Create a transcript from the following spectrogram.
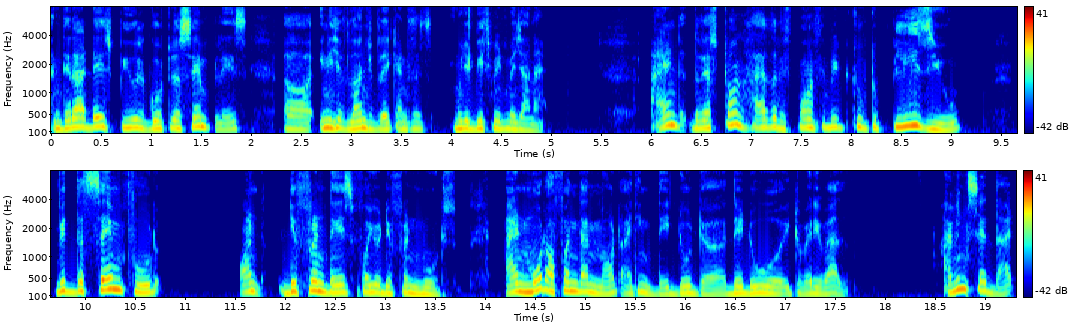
And there are days Piyush go to the same place uh, in his lunch break and says, "मुझे 20 मिनट में जाना है." And the restaurant has a responsibility to, to please you with the same food on different days for your different moods. And more often than not, I think they do uh, they do it very well. Having said that,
